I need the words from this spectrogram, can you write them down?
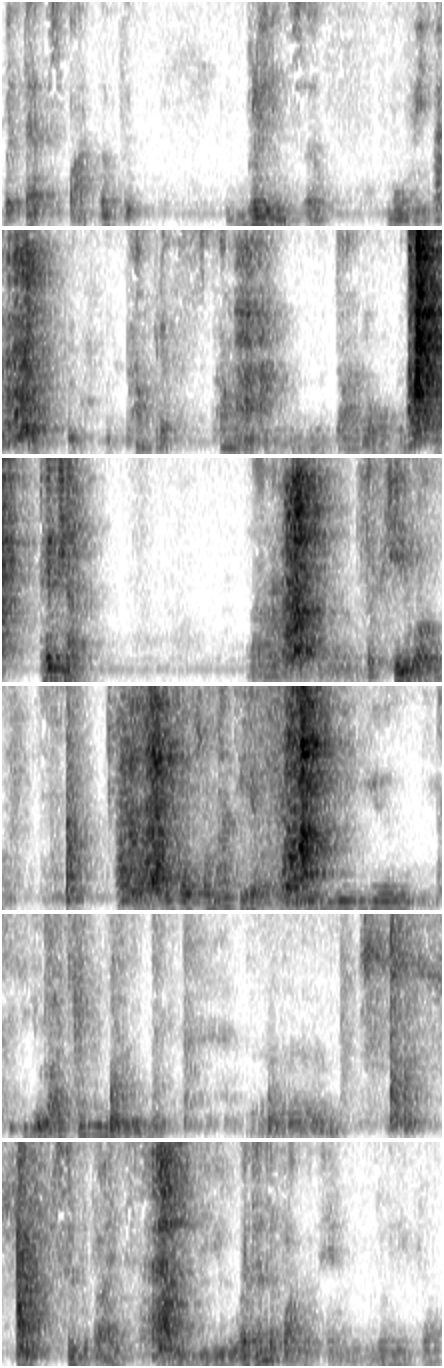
But that's part of the brilliance of movie, with complex comedy, dialogue. And Tell me uh, the hero is also an anti-hero. You, you, you like him, you uh, sympathize, you identify with him really for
